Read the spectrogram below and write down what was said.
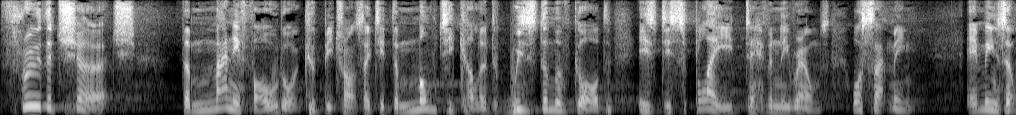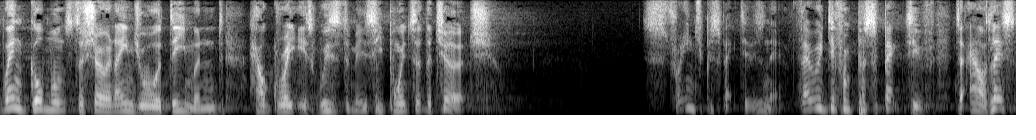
Through the church, the manifold, or it could be translated the multicolored wisdom of God is displayed to heavenly realms. What's that mean? It means that when God wants to show an angel or a demon how great his wisdom is, he points at the church. Strange perspective, isn't it? Very different perspective to ours. Let's,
